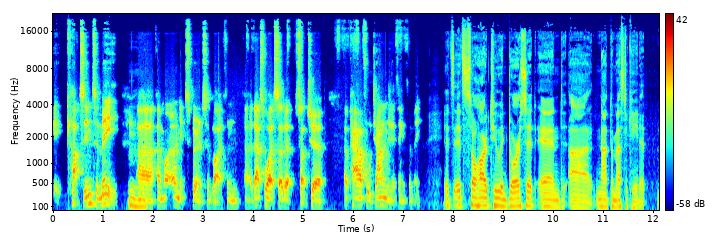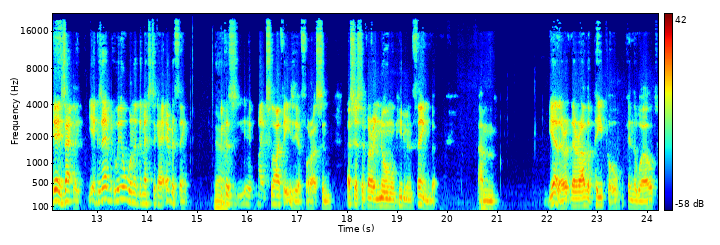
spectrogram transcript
it cuts into me Mhm. uh, and my own experience of life and uh, that's why it's such a such a, a powerful challenging thing for me It's it's so hard to endorse it and uh, not domesticate it. yeah exactly yeah because we all want to domesticate everything Yeah. because it makes life easier for us and that's just a very normal human thing but um yeah there, there are other people in the world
